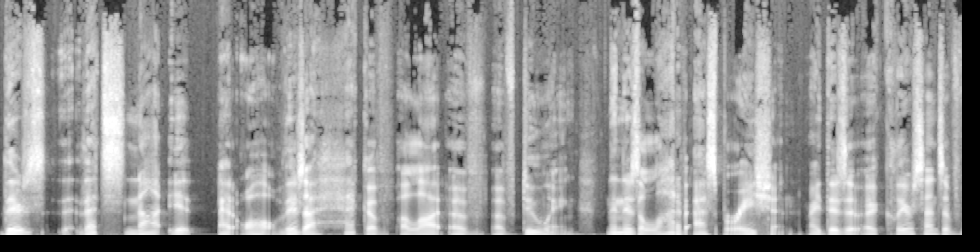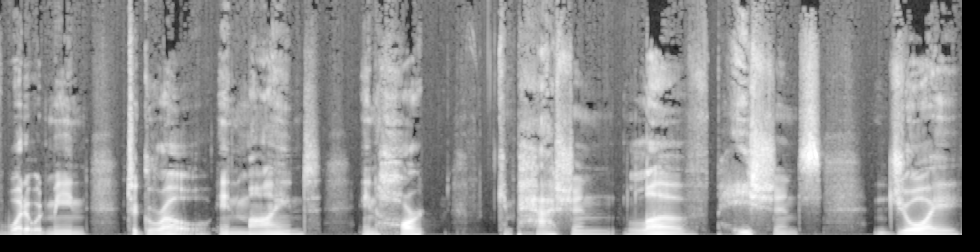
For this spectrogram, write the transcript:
There's that's not it at all. There's a heck of a lot of of doing, and there's a lot of aspiration. Right? There's a, a clear sense of what it would mean to grow in mind, in heart, compassion, love, patience, joy,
